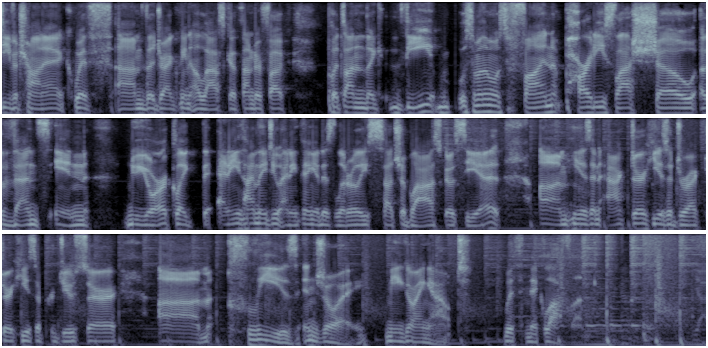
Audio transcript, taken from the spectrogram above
Divatronic, with um, the drag queen Alaska Thunderfuck, puts on like the some of the most fun party slash show events in New York. Like anytime they do anything, it is literally such a blast. Go see it. Um, he is an actor, he is a director, he's a producer. Um, please enjoy me going out with Nick Laughlin. Yeah,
